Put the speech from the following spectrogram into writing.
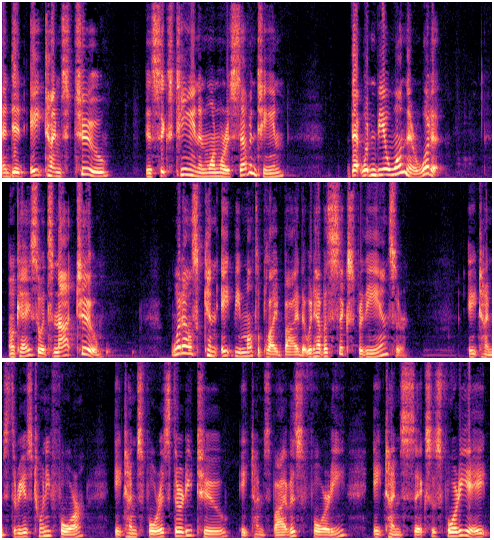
and did 8 times 2 is 16 and one more is 17, that wouldn't be a 1 there, would it? Okay, so it's not 2. What else can 8 be multiplied by that would have a 6 for the answer? 8 times 3 is 24. 8 times 4 is 32. 8 times 5 is 40. 8 times 6 is 48.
